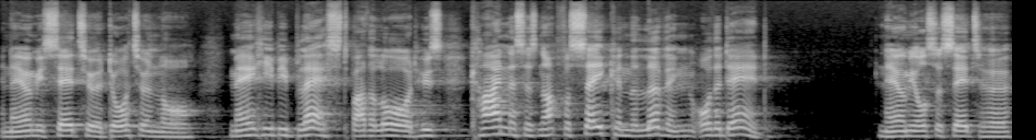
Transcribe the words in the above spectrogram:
And Naomi said to her daughter in law, May he be blessed by the Lord, whose kindness has not forsaken the living or the dead. Naomi also said to her,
